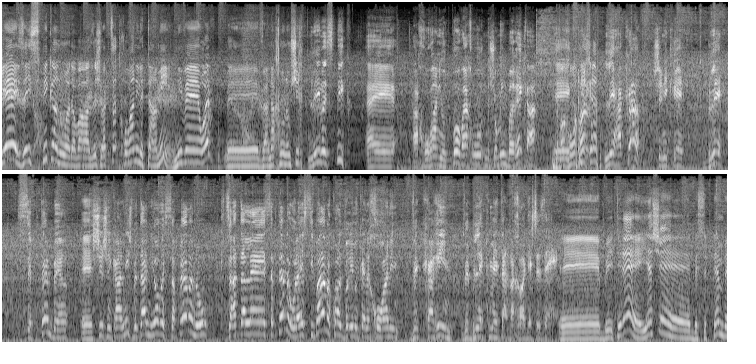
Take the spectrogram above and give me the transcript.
אוקיי, זה הספיק לנו הדבר הזה, שהוא היה קצת חורני לטעמי, ניב אוהב, אה, ואנחנו נמשיך. לי לא הספיק. אה, החורניות פה, ואנחנו שומעים ברקע אה, כבר. להקה שנקראת בלק ספטמבר, שיר שנקרא ניש. בינתיים ליאור יספר לנו קצת על ספטמבר, אולי יש סיבה למה כל הדברים הם כאלה חורנים וקרים ובלק מטאל בחודש הזה. אה, תראה, יש אה, בספטמבר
